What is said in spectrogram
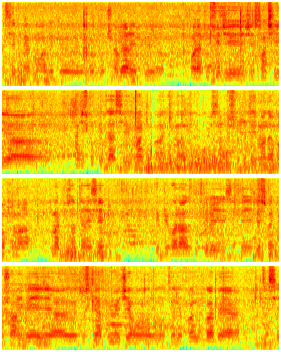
assez brièvement avec le coach Chabert. Et puis voilà, tout de suite j'ai senti un discours qui était assez humain, qui m'a beaucoup plus, le côté humain d'abord qui m'a le plus intéressé. Et puis voilà, depuis ça fait deux semaines que je suis arrivé et euh, tout ce qu'il a pu me dire au, téléphone ou quoi, ben, ça s'est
